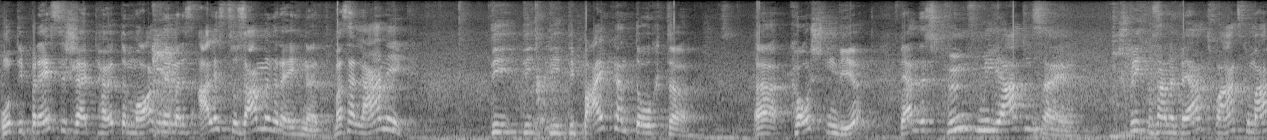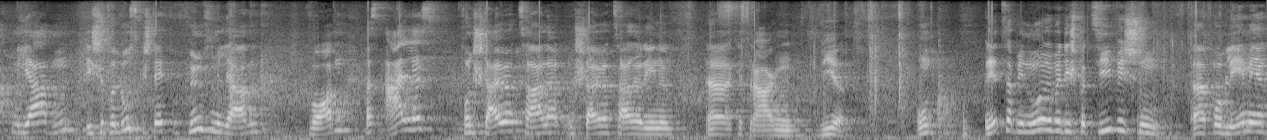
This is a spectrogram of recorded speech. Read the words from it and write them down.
Und die Presse schreibt heute Morgen, wenn man das alles zusammenrechnet, was alleinig die, die, die, die Balkan-Tochter äh, kosten wird, werden das 5 Milliarden sein. Sprich, aus einem Wert von 1,8 Milliarden ist ein Verlust gestellt von 5 Milliarden geworden, was alles von Steuerzahlern und Steuerzahlerinnen äh, getragen wird. Und jetzt habe ich nur über die spezifischen äh, Probleme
